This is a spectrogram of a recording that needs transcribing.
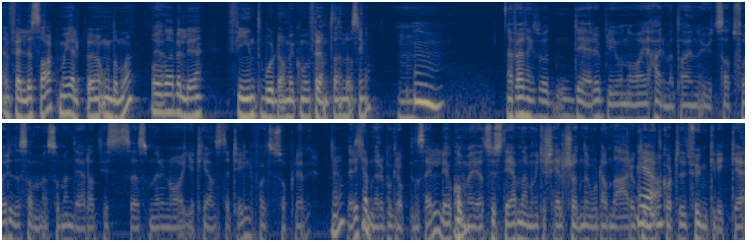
en felles sak med å hjelpe ungdommene? Og Ja. det er veldig fint hvordan vi kommer frem til den løsninga. Mm. mm, Nei, for jeg tenkte på at Dere blir jo nå i hermetegn utsatt for det samme som en del av disse som dere nå gir tjenester til, faktisk opplever. Ja. Dere kjenner det på kroppen selv. Det å komme i et system der man ikke helt skjønner hvordan det er, og kredittkortet ditt funker ikke.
